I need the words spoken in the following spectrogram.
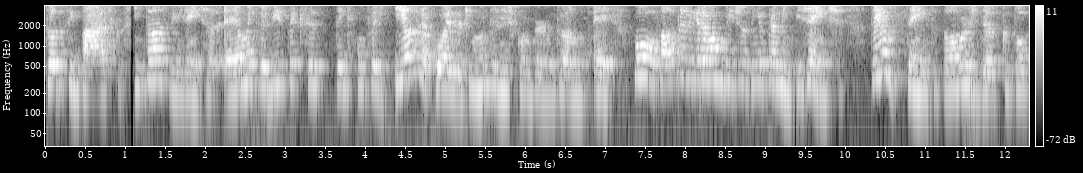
todo simpático. Então, assim, gente, é uma entrevista que vocês têm que conferir. E outra coisa que muita gente ficou me perguntando é: pô, fala pra ele gravar um videozinho pra mim. E, gente, Tenha um senso, pelo amor de Deus, que eu tô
